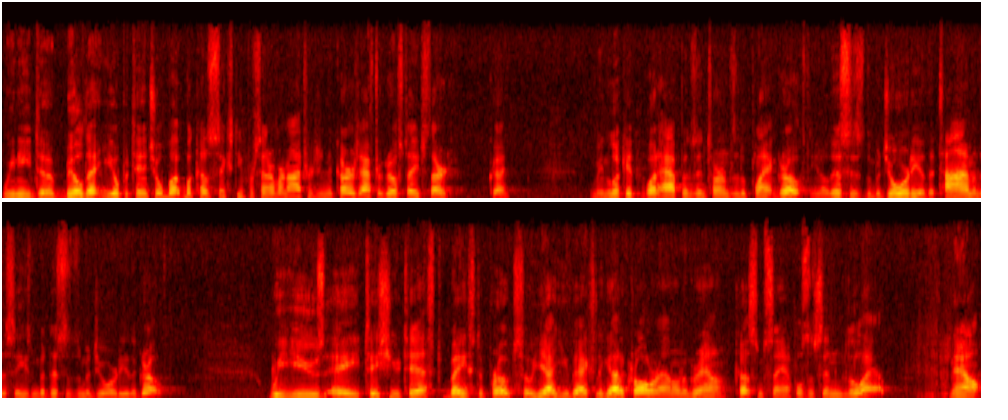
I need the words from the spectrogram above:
we need to build that yield potential, but because 60% of our nitrogen occurs after growth stage 30, okay? I mean, look at what happens in terms of the plant growth. You know, this is the majority of the time of the season, but this is the majority of the growth. We use a tissue test based approach, so yeah, you've actually got to crawl around on the ground, cut some samples, and send them to the lab. Now,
